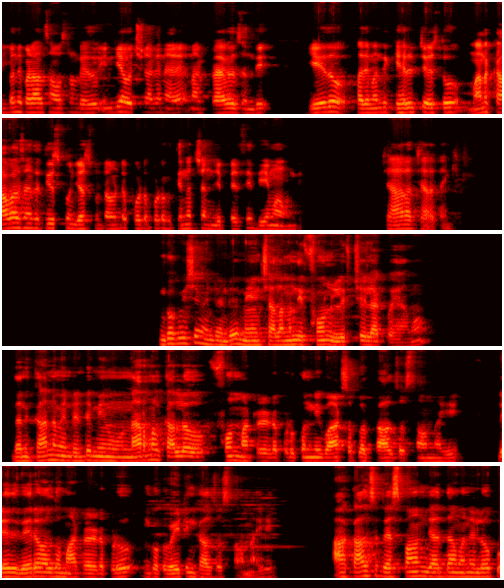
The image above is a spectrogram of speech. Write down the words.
ఇబ్బంది పడాల్సిన అవసరం లేదు. ఇండియా వచ్చినా కానీ నాకు ట్రావెల్స్ ఉంది. ఏదో పది మందికి హెల్ప్ చేస్తూ మనకు కావాల్సినంత తీసుకొని చేసుకుంటా ఉంటే పూట పూటకు తినొచ్చు అని చెప్పేసి ధీమా ఉంది. చాలా చాలా థ్యాంక్ యూ ఇంకొక విషయం ఏంటంటే మేము చాలామంది ఫోన్ లిఫ్ట్ చేయలేకపోయాము. దానికి కారణం ఏంటంటే మేము నార్మల్ కాల్లో ఫోన్ మాట్లాడేటప్పుడు కొన్ని వాట్సాప్లో కాల్స్ వస్తూ ఉన్నాయి. లేదు వేరే వాళ్ళతో మాట్లాడేటప్పుడు ఇంకొక వెయిటింగ్ కాల్స్ వస్తూ ఉన్నాయి. ఆ కాల్స్ రెస్పాండ్ చేద్దామనే లోపు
